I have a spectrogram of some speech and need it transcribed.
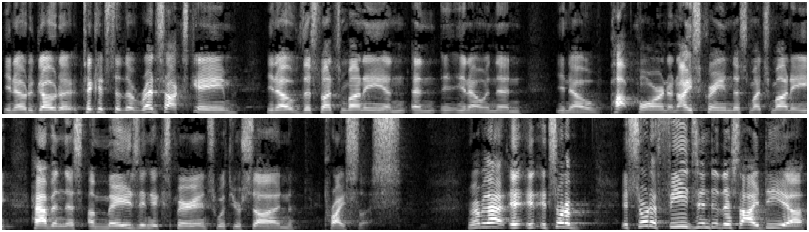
you know, to go to tickets to the Red Sox game, you know, this much money and, and you know, and then, you know, popcorn and ice cream, this much money, having this amazing experience with your son, priceless. Remember that? It, it, it sort of, it sort of feeds into this idea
